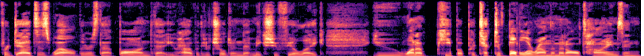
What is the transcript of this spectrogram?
for dads as well. There's that bond that you have with your children that makes you feel like you want to keep a protective bubble around them at all times and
